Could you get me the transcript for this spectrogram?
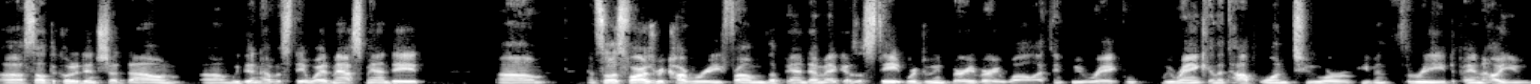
uh, South Dakota didn't shut down. Um, we didn't have a statewide mask mandate. Um, and so, as far as recovery from the pandemic as a state, we're doing very, very well. I think we rank we rank in the top one, two, or even three, depending on how you,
